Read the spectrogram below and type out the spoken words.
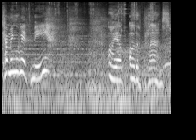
Coming with me? I have other plans.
